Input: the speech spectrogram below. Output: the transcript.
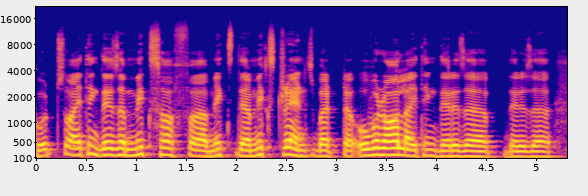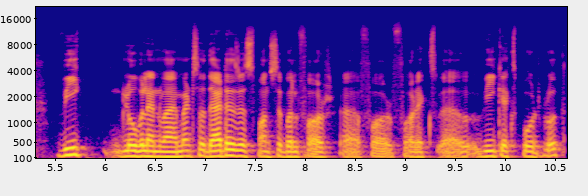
good. So I think there's a mix of uh, mix. There are mixed trends, but uh, overall, I think there is a there is a weak global environment. So that is responsible for uh, for for ex uh, weak export growth.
